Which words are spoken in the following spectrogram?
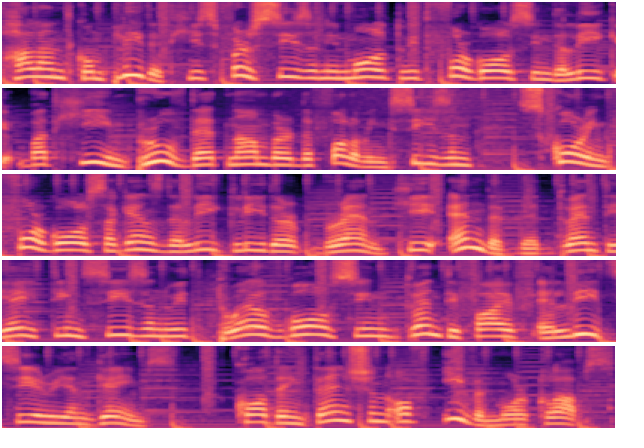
Haaland completed his first season in Molde with 4 goals in the league, but he improved that number the following season, scoring 4 goals against the league leader Brann. He ended the 2018 season with 12 goals in 25 Eliteserien games, caught the intention of even more clubs.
